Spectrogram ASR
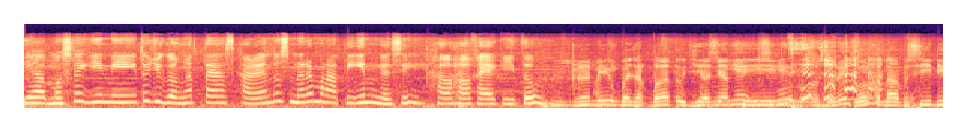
Ya maksudnya gini, itu juga ngetes kalian tuh sebenarnya merhatiin gak sih hal-hal kayak gitu? Enggak nih banyak banget ujiannya Isinya- Ting. isinya Maksud gue kenapa sih di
